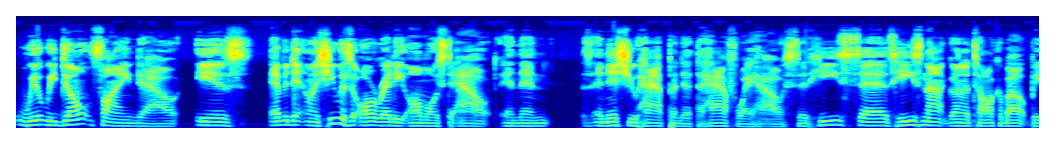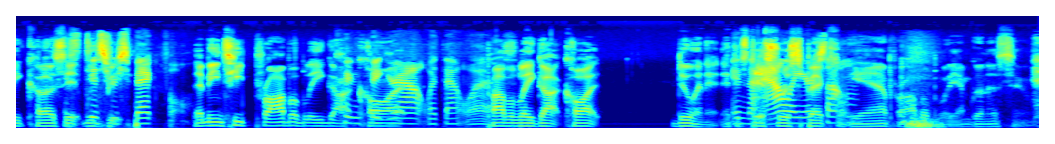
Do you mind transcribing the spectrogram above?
what we don't find out is evidently she was already almost out, and then an issue happened at the halfway house that he says he's not going to talk about because it's it would be, disrespectful. that means he probably got Couldn't caught. figure out what that was. Probably got caught doing it. If In it's the alley or disrespectful, yeah, probably. I'm going to assume.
